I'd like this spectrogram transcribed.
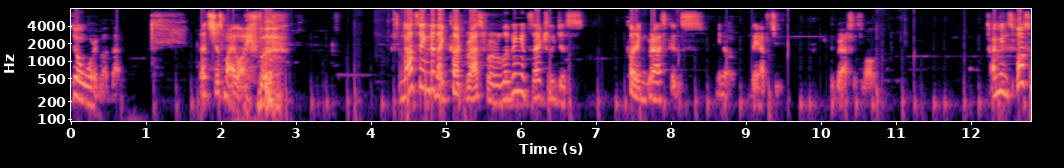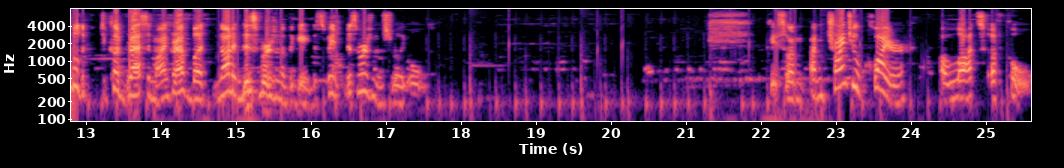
don't worry about that. That's just my life. Not saying that I cut grass for a living, it's actually just cutting grass because, you know, they have to. The grass is long. I mean, it's possible to, to cut grass in Minecraft, but not in this version of the game. This, this version is really old. Okay, so I'm I'm trying to acquire a lot of coal,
